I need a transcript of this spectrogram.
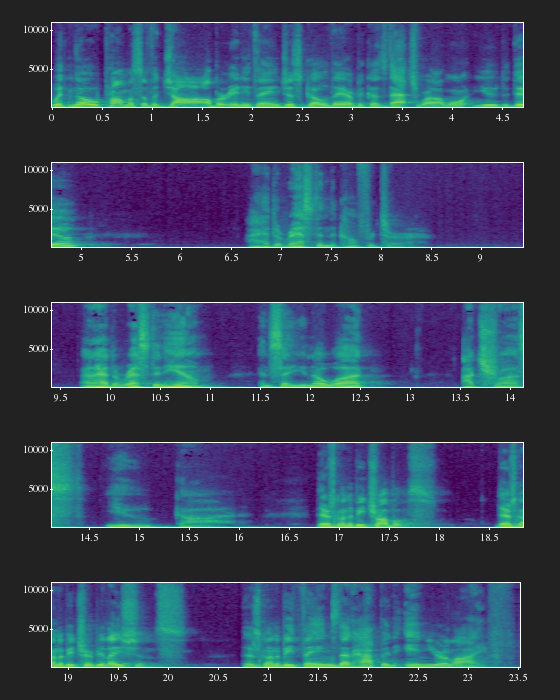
with no promise of a job or anything. Just go there because that's what I want you to do. I had to rest in the Comforter. And I had to rest in Him and say, you know what? I trust you, God. There's going to be troubles. There's going to be tribulations. There's going to be things that happen in your life.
